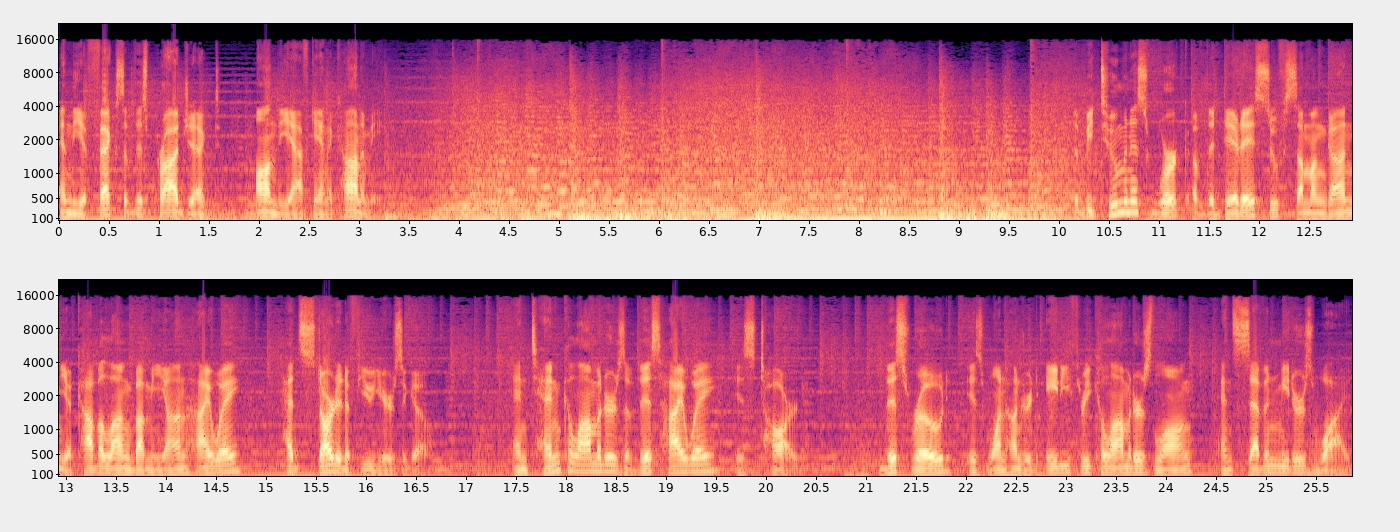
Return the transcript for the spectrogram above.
and the effects of this project on the Afghan economy. The bituminous work of the Dere Suf Samangan Yakavalang Bamiyan highway had started a few years ago, and 10 kilometers of this highway is tarred. This road is 183 kilometers long and 7 meters wide,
